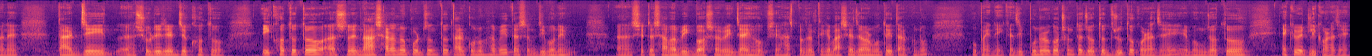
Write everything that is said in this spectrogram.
মানে তার যেই শরীরের যে ক্ষত, এই ক্ষত তো আসলে না সারানো পর্যন্ত তার কোনোভাবেই তার জীবনে সেটা স্বাভাবিক বা অস্বাভাবিক যাই হোক, সে হাসপাতাল থেকে বাসায় যাওয়ার মতোই তার কোনো উপায় নেই। কাজে পুনর্গঠনটা যত দ্রুত করা যায় এবং যত অ্যাকুরেটলি করা যায়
